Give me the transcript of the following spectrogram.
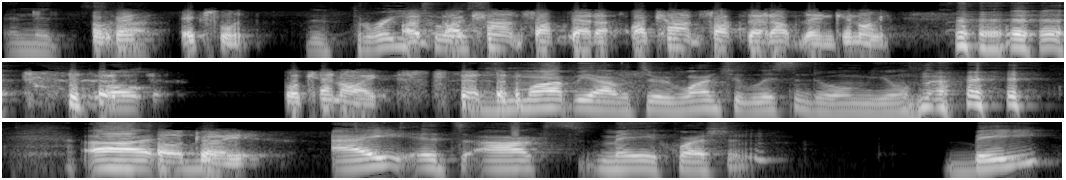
and it's okay, uh, excellent. The three I, choices. I can't fuck that up. I can't fuck that up. Then can I? well, or can I? you might be able to. Once you listen to them, you'll know. uh, okay. A, it asks me a question. B,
